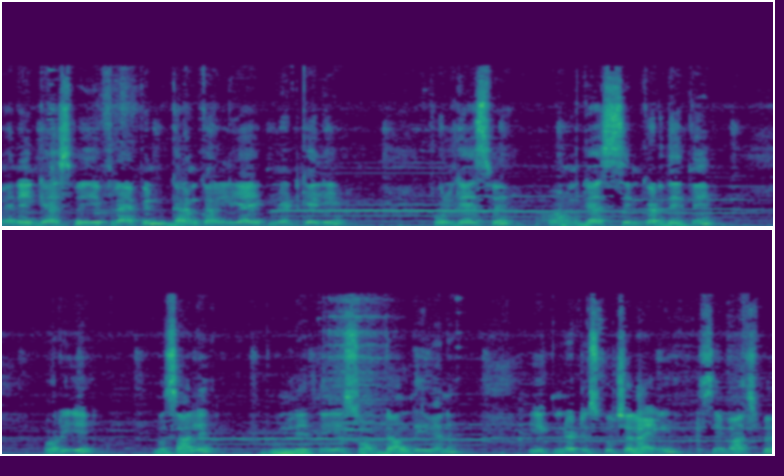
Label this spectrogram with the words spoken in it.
मैंने गैस पे ये फ्राई पैन गर्म कर लिया एक मिनट के लिए, फुल गैस पे। और हम गैस सिम कर देते हैं और ये मसाले भून लेते हैं। ये सौंफ डाल दी मैंने। एक मिनट इसको चलाएँगे सिम आँच पे।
